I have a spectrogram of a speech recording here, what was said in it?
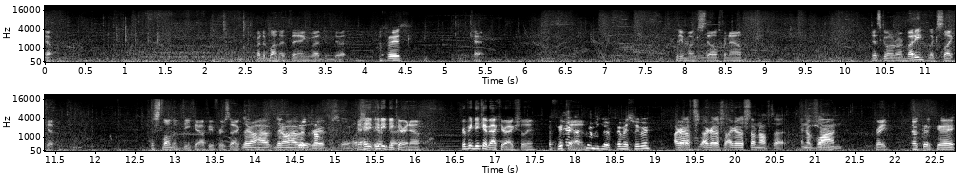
Yep. Tried to blind that thing, but didn't do it. First. Okay. Hitting monk still for now. That's going on our buddy. Looks like it. Let's slow the DK off you for a sec. They don't have they don't have a grip. So Yeah, hit, hit DK right now. Gripping DK back here actually. Fear, Okay. fear, fear, sweeper. I got I got I got to stun off that in a blind. Great. Okay, okay.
